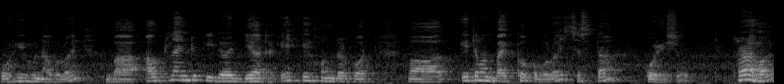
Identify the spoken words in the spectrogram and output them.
পঢ়ি শুনাবলৈ বা আউটলাইনটো কিদৰে দিয়া থাকে সেই সন্দৰ্ভত কেইটামান বাক্য ক'বলৈ চেষ্টা কৰিছোঁ। ধৰা হয়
